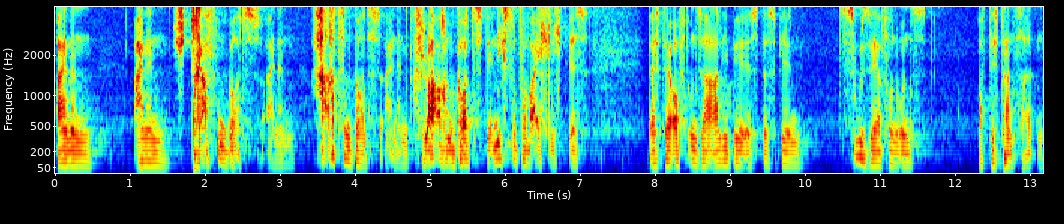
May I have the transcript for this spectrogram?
einen, einen straffen Gott, einen harten Gott, einen klaren Gott, der nicht so verweichlicht ist, dass der oft unser Alibi ist, dass wir ihn zu sehr von uns auf Distanz halten.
